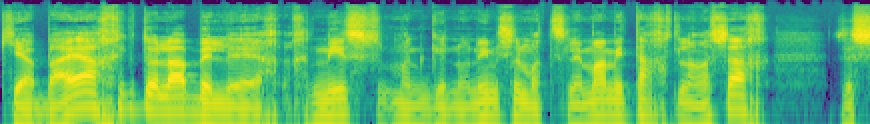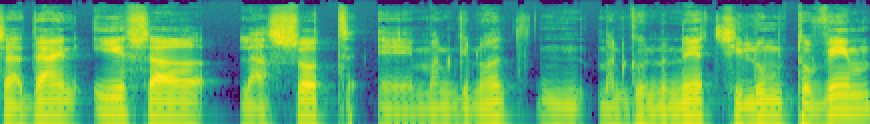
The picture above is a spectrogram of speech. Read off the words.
כי הבעיה הכי גדולה בלהכניס מנגנונים של מצלמה מתחת למשך זה שעדיין אי אפשר לעשות אה, מנגנונות מנגנוני צילום טובים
